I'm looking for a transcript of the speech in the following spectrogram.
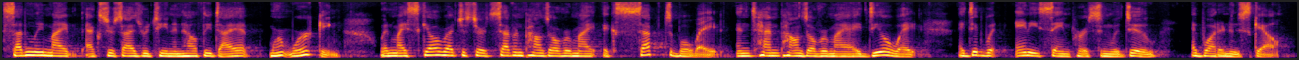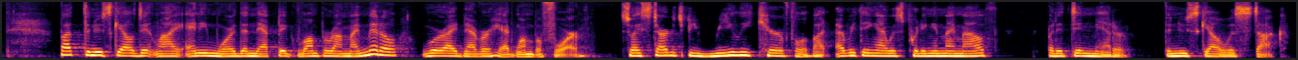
Suddenly, my exercise routine and healthy diet weren't working. When my scale registered seven pounds over my acceptable weight and 10 pounds over my ideal weight, I did what any sane person would do. I bought a new scale. But the new scale didn't lie any more than that big lump around my middle where I'd never had one before. So I started to be really careful about everything I was putting in my mouth, but it didn't matter. The new scale was stuck.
